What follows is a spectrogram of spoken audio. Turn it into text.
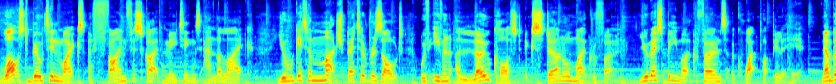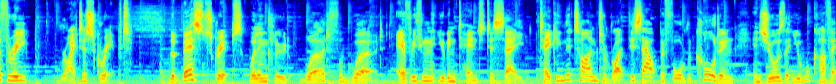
Whilst built-in mics are fine for Skype meetings and the like, you will get a much better result with even a low-cost external microphone. USB microphones are quite popular here. Number 3. Write a script. The best scripts will include word for word everything that you intend to say. Taking the time to write this out before recording ensures that you will cover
